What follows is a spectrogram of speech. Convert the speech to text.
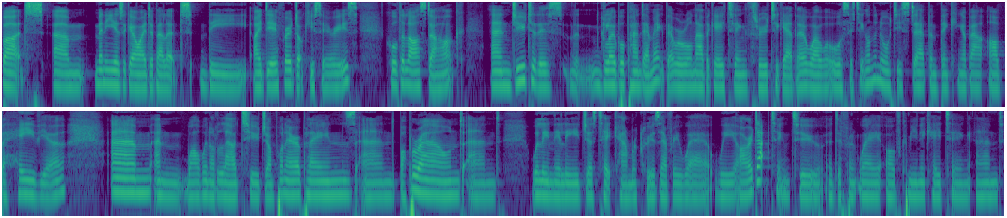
But um, many years ago, I developed the idea for a docu series called The Last Ark. And due to this global pandemic that we're all navigating through together while we're all sitting on the naughty step and thinking about our behavior, um, and while we're not allowed to jump on airplanes and bop around and willy nilly just take camera crews everywhere. We are adapting to a different way of communicating and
